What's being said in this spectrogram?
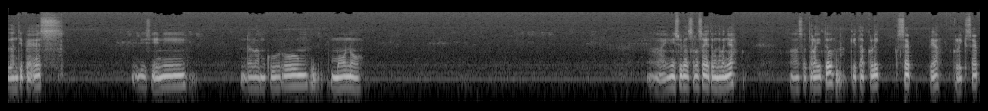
ganti PS di sini dalam kurung mono. Nah ini sudah selesai teman-teman ya. Nah, setelah itu kita klik save ya. Klik save.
